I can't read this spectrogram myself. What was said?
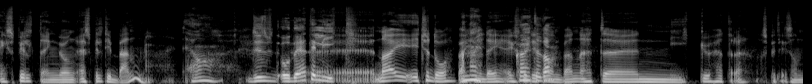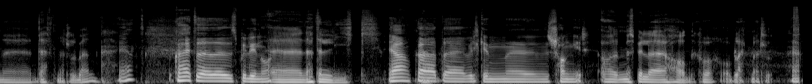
jeg spilte en gang Jeg spilte i band. Ja. Du, og det heter lik. Eh, nei, ikke da. Back Nei, in the day. Jeg spilte i et annet band. Det heter Niku, heter det. Jeg spilte i sånn eh, death metal-band. Hva heter det du spiller i nå? Eh, det heter Lik. Ja, hva heter, Hvilken eh, sjanger? Vi spiller hardcore og black metal. Ja.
